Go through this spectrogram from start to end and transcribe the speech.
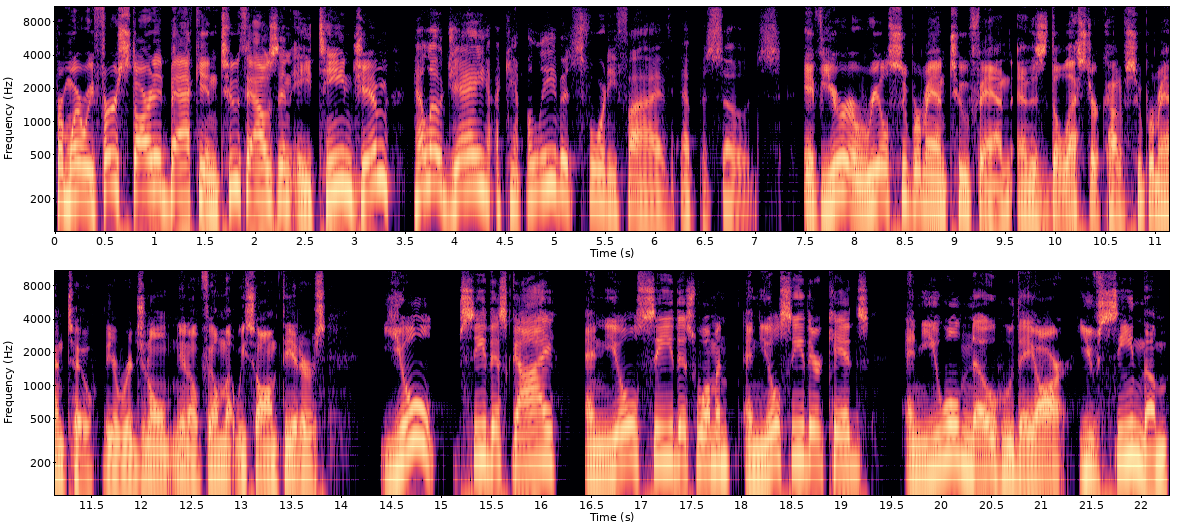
from where we first started back in 2018. Jim? Hello, Jay. I can't believe it's 45 episodes. If you're a real Superman 2 fan, and this is the Lester cut of Superman 2, the original, you know, film that we saw in theaters, you'll see this guy and you'll see this woman and you'll see their kids and you will know who they are. You've seen them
